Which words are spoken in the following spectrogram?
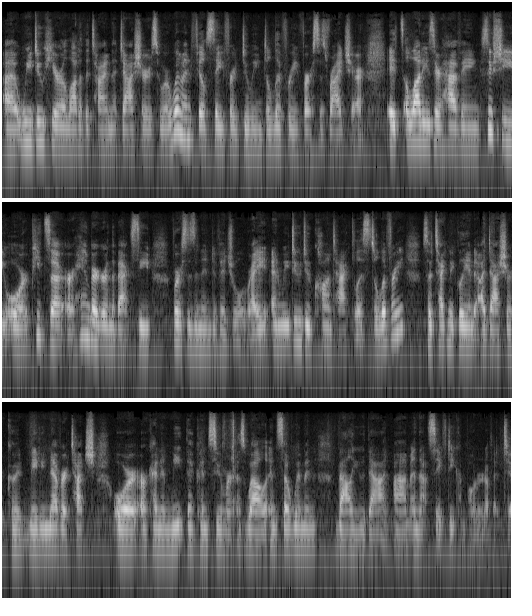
Uh, we do hear a lot of the time that dashers who are women feel safer doing delivery versus rideshare. It's a lot easier having sushi or pizza or hamburger in the back seat versus an individual, right? And we do do contactless delivery. So technically, a dasher could maybe never touch or, or kind of meet the consumer as well. And so women value that um, and that safety component of it too.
